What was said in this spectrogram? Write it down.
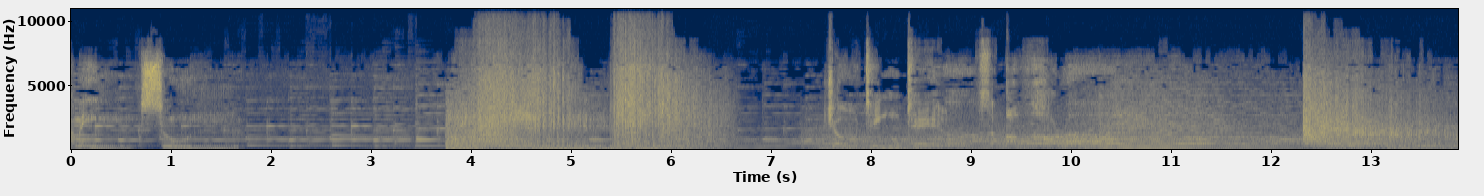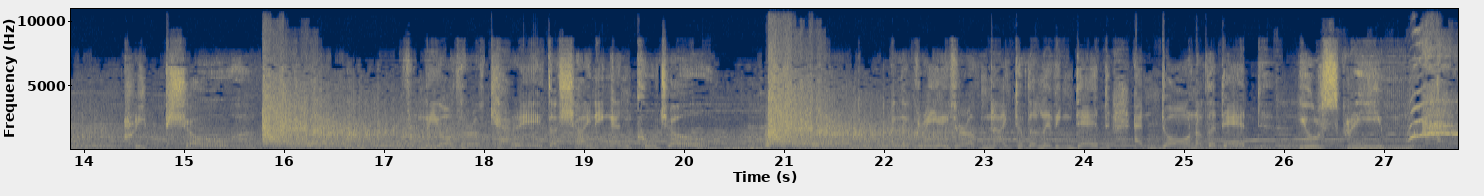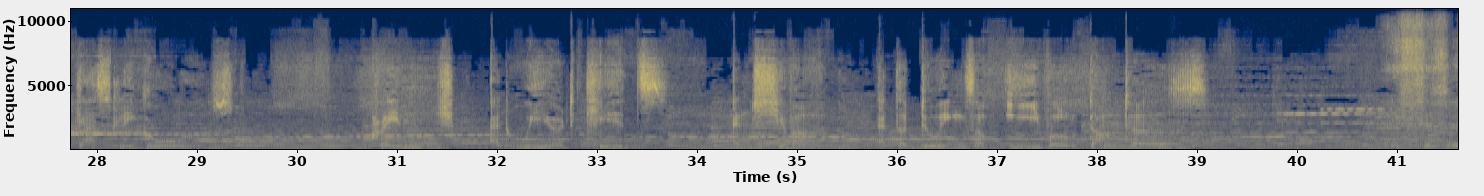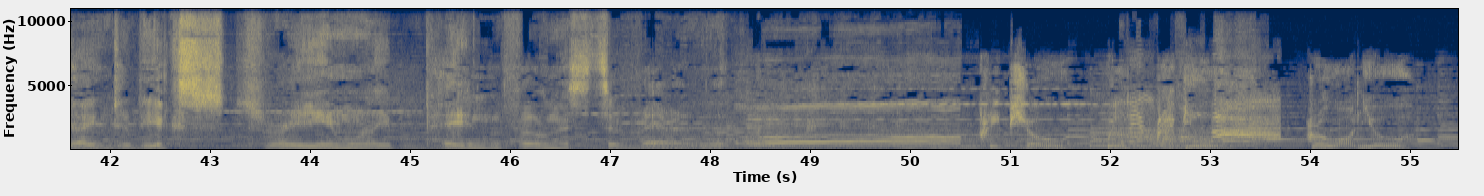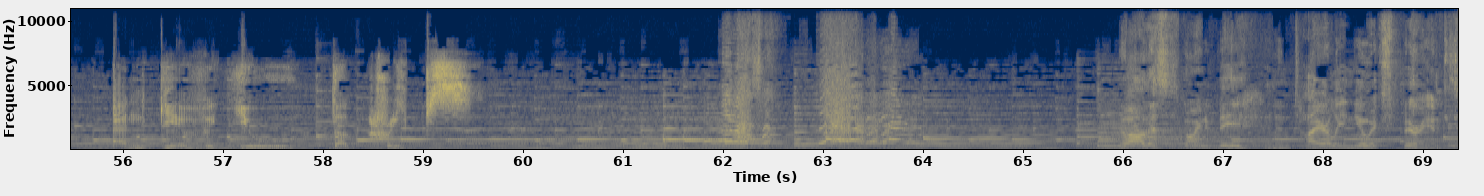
Coming soon. Jolting tales of horror. Creep Show. From the author of Carrie, The Shining, and Cujo. And the creator of Night of the Living Dead and Dawn of the Dead. You'll scream, ghastly ghouls. Cringe at weird kids. And shiver at the doings of evil doctors. This is going to be extremely painful, Mr. Verrill. Creepshow will grab you, grow on you, and give you the creeps. No, oh, this is going to be an entirely new experience.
